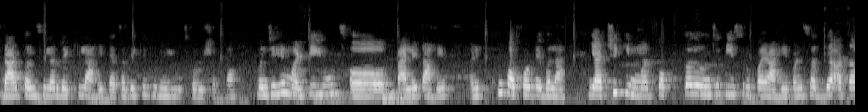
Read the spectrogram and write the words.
डार्क कन्सिलर देखील आहे. त्याचा देखील तुम्ही यूज करू शकता. म्हणजे हे मल्टी यूज पॅलेट आहे आणि खूप अफोर्डेबल आहे. याची किंमत फक्त दोनशे तीस रुपये आहे. पण सध्या आता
